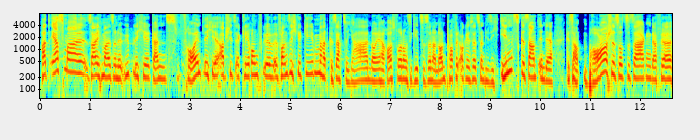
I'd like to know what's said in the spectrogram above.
hat erstmal, sag ich mal, so eine übliche, ganz freundliche Abschiedserklärung äh, von sich gegeben, hat gesagt, so ja, neue Herausforderung, sie geht zu so einer Non-Profit-Organisation, die sich insgesamt in der gesamten Branche sozusagen dafür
